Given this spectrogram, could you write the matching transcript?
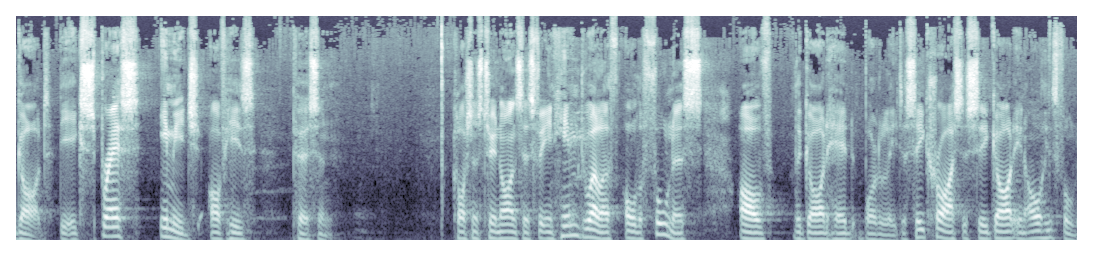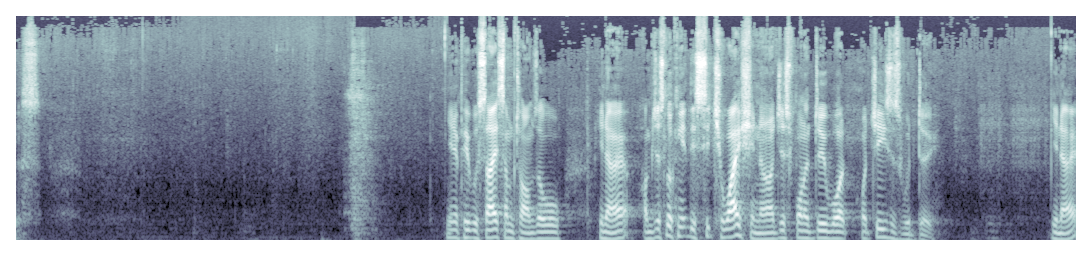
God, the express image of his person. Colossians 2 9 says, For in him dwelleth all the fullness of the Godhead bodily. To see Christ is to see God in all his fullness. You know, people say sometimes, oh, you know, I'm just looking at this situation and I just want to do what, what Jesus would do. You know,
